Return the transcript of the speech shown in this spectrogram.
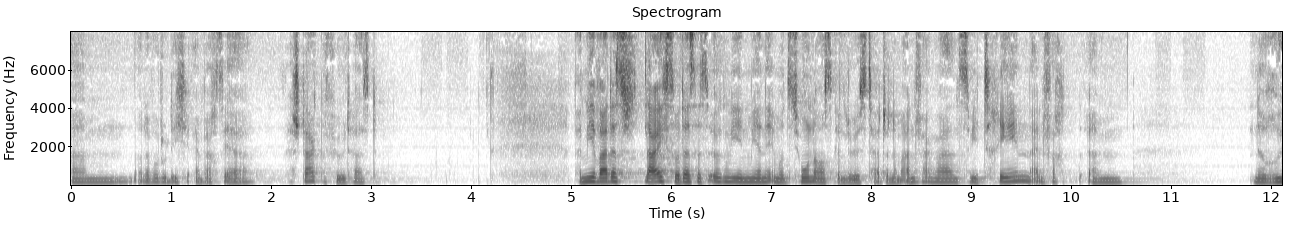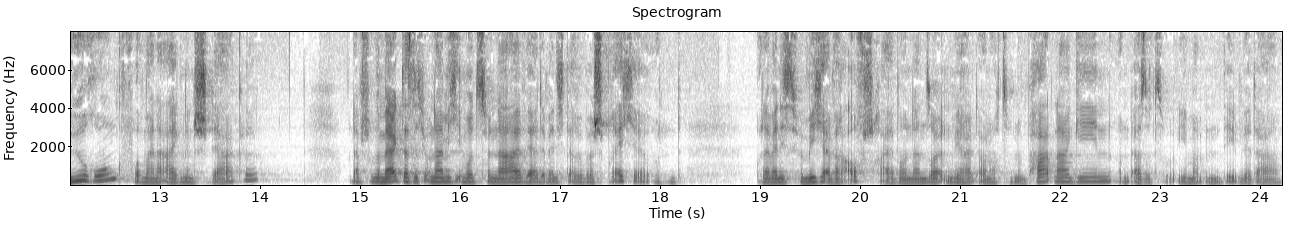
ähm, oder wo du dich einfach sehr, sehr stark gefühlt hast. Bei mir war das gleich so, dass es irgendwie in mir eine Emotion ausgelöst hat. Und am Anfang waren es wie Tränen, einfach ähm, eine Rührung vor meiner eigenen Stärke. Und habe schon gemerkt, dass ich unheimlich emotional werde, wenn ich darüber spreche und oder wenn ich es für mich einfach aufschreibe. Und dann sollten wir halt auch noch zu einem Partner gehen und also zu jemandem, den wir da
